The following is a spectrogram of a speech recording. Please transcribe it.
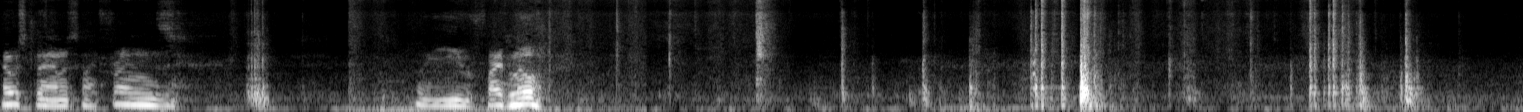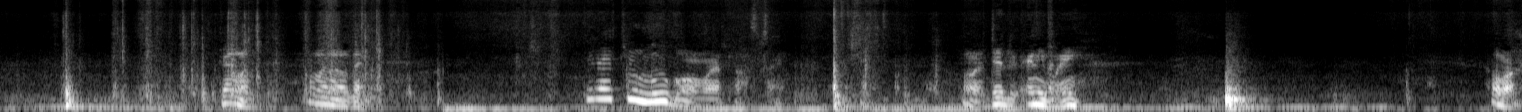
Hose clamps, my friends. You, 5 mil? Come on. Come on over there. Did I have to move all that last time? Well, I did it anyway. Hold on.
